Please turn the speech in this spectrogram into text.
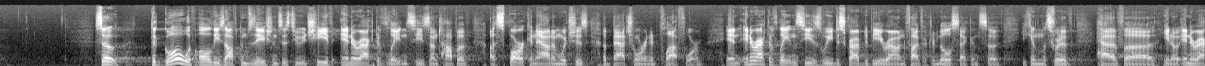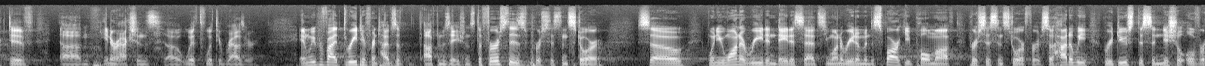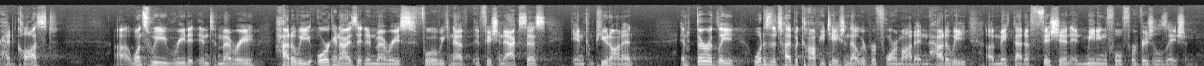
So the goal with all these optimizations is to achieve interactive latencies on top of a Spark and ADAM, which is a batch-oriented platform. And interactive latencies we describe to be around 500 milliseconds, so you can sort of have uh, you know interactive um, interactions uh, with, with your browser. And we provide three different types of optimizations. The first is persistent store. So when you want to read in data sets, you want to read them into Spark, you pull them off persistent store first. So how do we reduce this initial overhead cost? Uh, once we read it into memory, how do we organize it in memories for we can have efficient access and compute on it? And thirdly, what is the type of computation that we perform on it, and how do we uh, make that efficient and meaningful for visualization?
